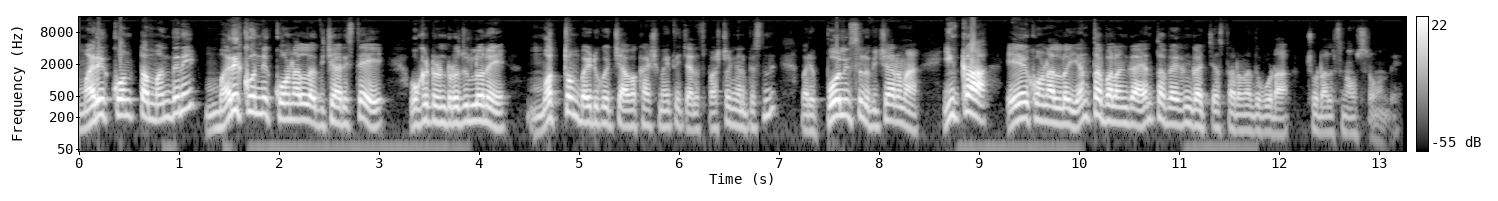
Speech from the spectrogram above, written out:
మరికొంతమందిని మరికొన్ని కోణాల్లో విచారిస్తే ఒకటి రెండు రోజుల్లోనే మొత్తం బయటకు వచ్చే అవకాశం అయితే చాలా స్పష్టంగా అనిపిస్తుంది. మరి పోలీసులు విచారణ ఇంకా ఏ కోణాల్లో ఎంత బలంగా ఎంత వేగంగా చేస్తారన్నది కూడా చూడాల్సిన అవసరం ఉంది.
